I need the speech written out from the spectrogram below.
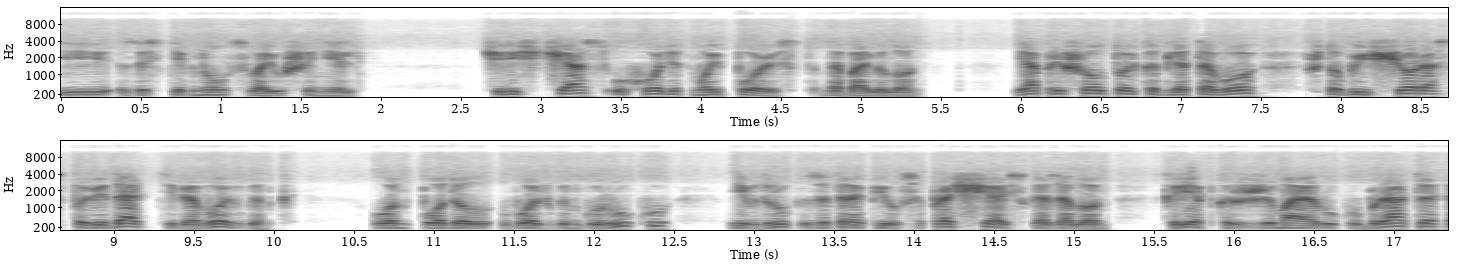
и застегнул свою шинель. «Через час уходит мой поезд», — добавил он. «Я пришел только для того, чтобы еще раз повидать тебя, Вольфганг». Он подал Вольфгангу руку и вдруг заторопился. «Прощай», — сказал он, — крепко сжимая руку брата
